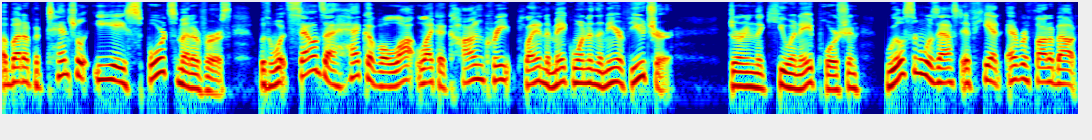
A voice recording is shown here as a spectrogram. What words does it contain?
about a potential EA Sports metaverse, with what sounds a heck of a lot like a concrete plan to make one in the near future. During the Q&A portion, Wilson was asked if he had ever thought about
